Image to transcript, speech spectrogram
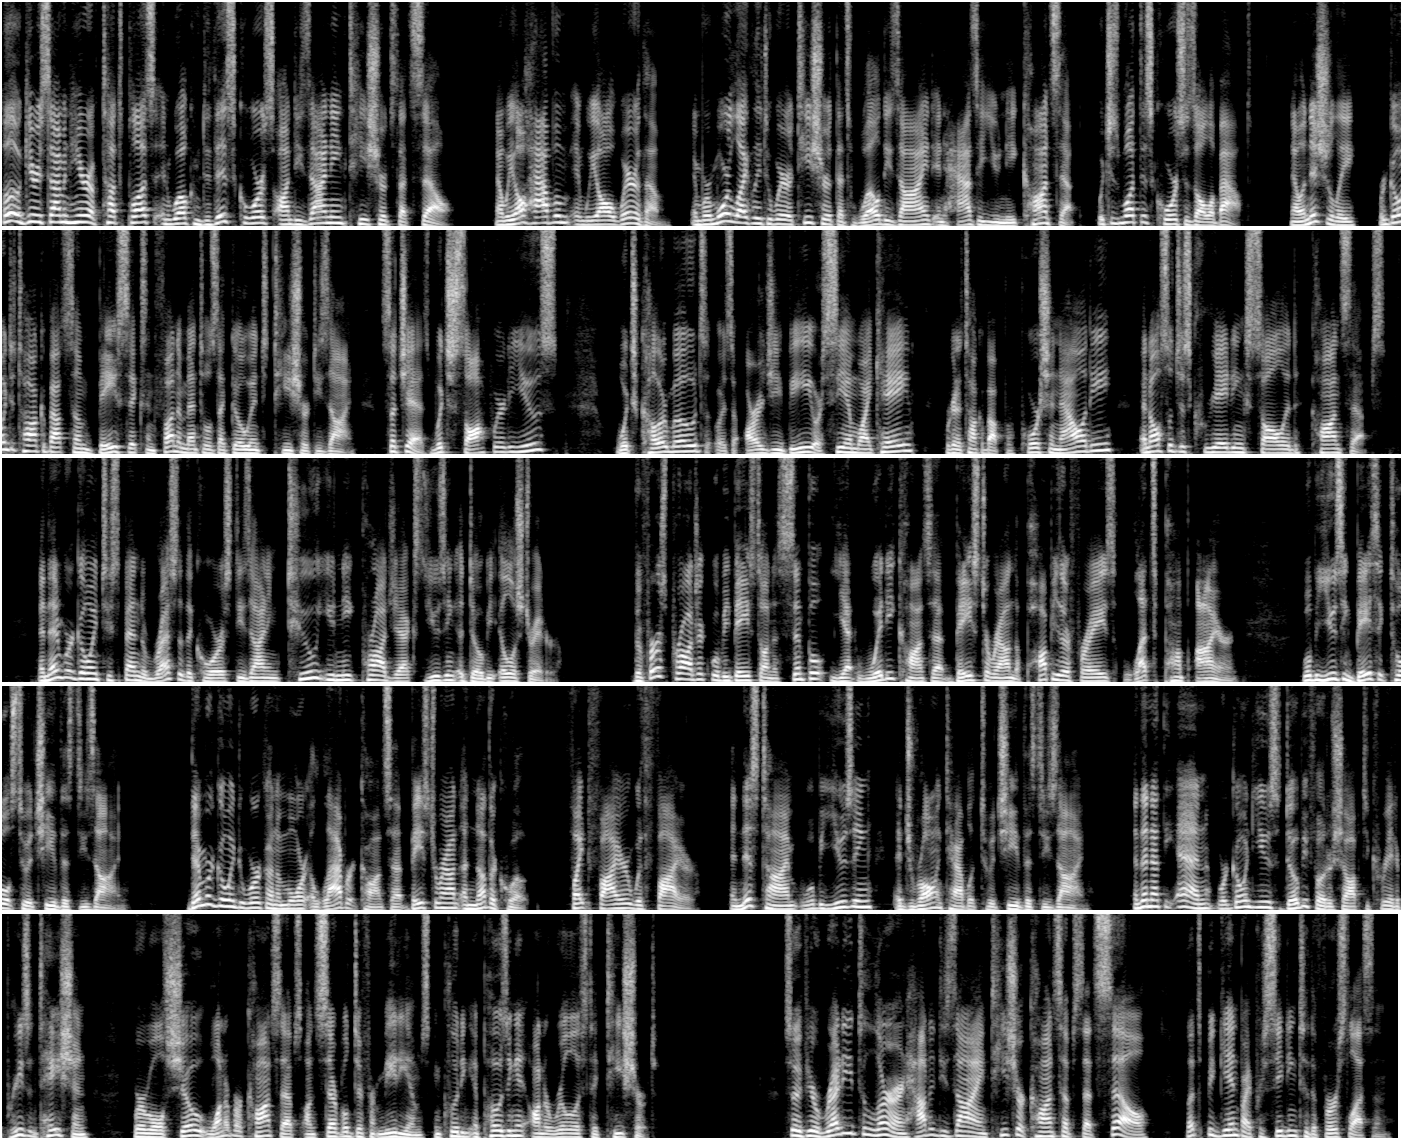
Hello, Gary Simon here of Tuts Plus, and welcome to this course on designing t-shirts that sell. Now, we all have them and we all wear them, and we're more likely to wear a t-shirt that's well designed and has a unique concept, which is what this course is all about. Now, initially, we're going to talk about some basics and fundamentals that go into t-shirt design, such as which software to use, which color modes, or is it RGB or CMYK? We're going to talk about proportionality and also just creating solid concepts. And then we're going to spend the rest of the course designing two unique projects using Adobe Illustrator. The first project will be based on a simple yet witty concept based around the popular phrase, let's pump iron. We'll be using basic tools to achieve this design. Then we're going to work on a more elaborate concept based around another quote, fight fire with fire. And this time we'll be using a drawing tablet to achieve this design. And then at the end, we're going to use Adobe Photoshop to create a presentation where we'll show one of our concepts on several different mediums, including imposing it on a realistic t-shirt. So if you're ready to learn how to design t-shirt concepts that sell, let's begin by proceeding to the first lesson.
